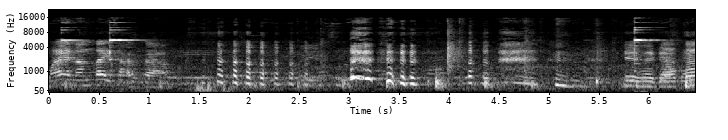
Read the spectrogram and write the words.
माय नंदाय सारखा. हे बघा आता?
